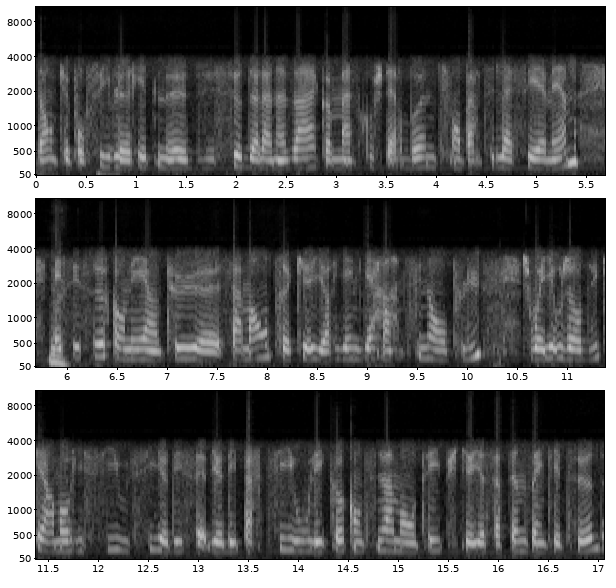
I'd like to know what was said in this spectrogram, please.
donc pour suivre le rythme du sud de la Nazaire comme Mascouche Terrebonne qui font partie de la CMM. Mais c'est sûr qu'on est un peu ça montre qu'il n'y a rien de garanti non plus. Je voyais aujourd'hui qu'en Mauricie aussi, il y a des il y a des parties où les cas continuent à monter puis qu'il y a certaines inquiétudes.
